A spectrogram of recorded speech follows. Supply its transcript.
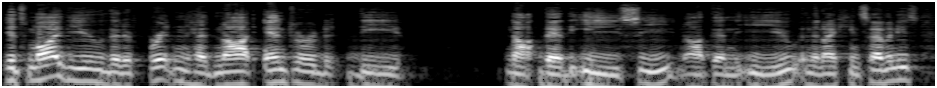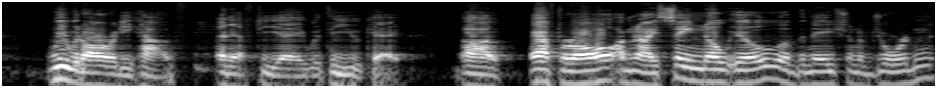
It's my view that if Britain had not entered the not then the EEC, not then the EU in the 1970s, we would already have an FTA with the UK. Uh, after all, I mean, I say no ill of the nation of Jordan,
